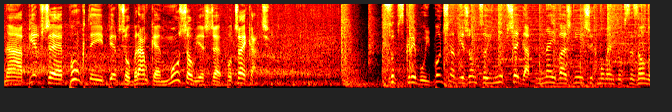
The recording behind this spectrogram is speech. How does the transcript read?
na pierwsze punkty i pierwszą bramkę muszą jeszcze poczekać. Subskrybuj, bądź na bieżąco i nie przegap najważniejszych momentów sezonu.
